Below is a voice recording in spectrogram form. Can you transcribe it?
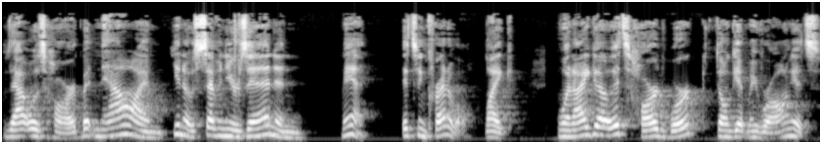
that was hard. But now I'm, you know, seven years in, and man, it's incredible. Like when I go, it's hard work. Don't get me wrong. It's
